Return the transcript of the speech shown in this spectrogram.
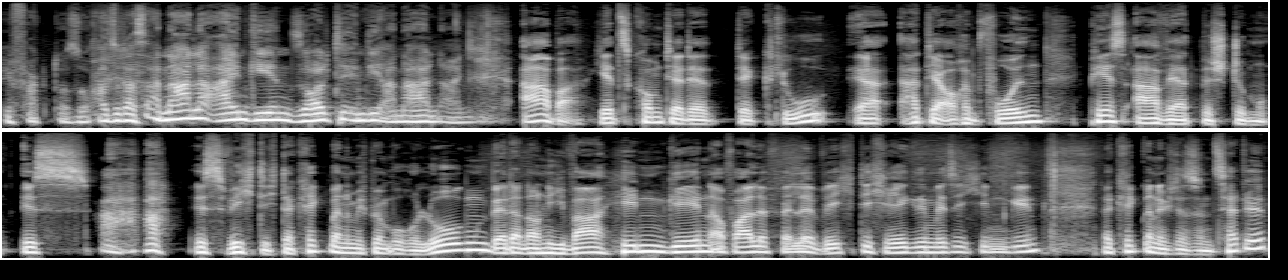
de facto so. Also das anale Eingehen sollte in die Analen eingehen. Aber jetzt kommt ja der, der Clou. Er hat ja auch empfohlen, PSA-Wertbestimmung ist, Aha. Ist wichtig. Da kriegt man nämlich beim Urologen, wer da noch nie war, hingehen auf alle Fälle. Wichtig, regelmäßig hingehen. Da kriegt man nämlich das in Zettel.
